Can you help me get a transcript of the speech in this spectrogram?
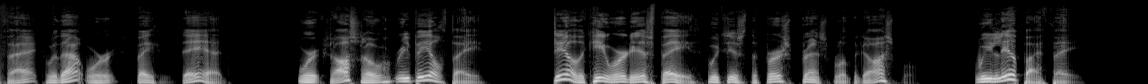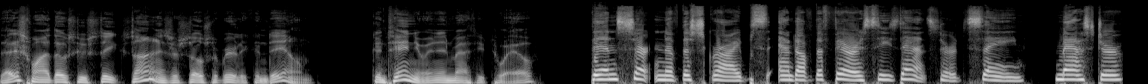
fact, without works, faith is dead. Works also reveal faith. Still, the key word is faith, which is the first principle of the gospel. We live by faith. That is why those who seek signs are so severely condemned. Continuing in Matthew 12. Then certain of the scribes and of the Pharisees answered, saying, Master,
